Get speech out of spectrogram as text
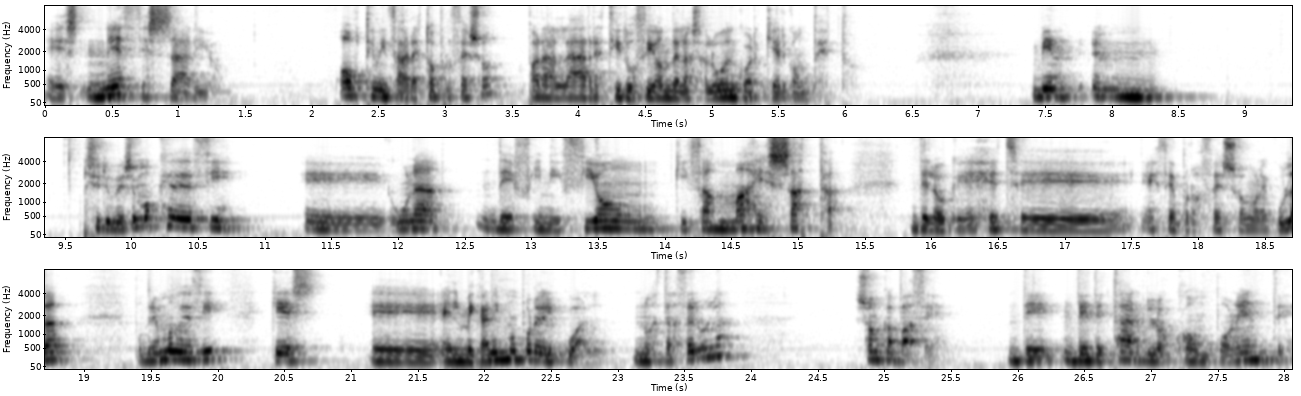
es necesario optimizar estos procesos para la restitución de la salud en cualquier contexto. Bien, em, si tuviésemos que decir eh, una definición quizás más exacta de lo que es este, este proceso molecular, podríamos decir que es eh, el mecanismo por el cual nuestras células son capaces de detectar los componentes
